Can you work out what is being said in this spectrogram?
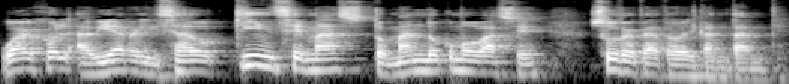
Warhol había realizado 15 más tomando como base su retrato del cantante.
